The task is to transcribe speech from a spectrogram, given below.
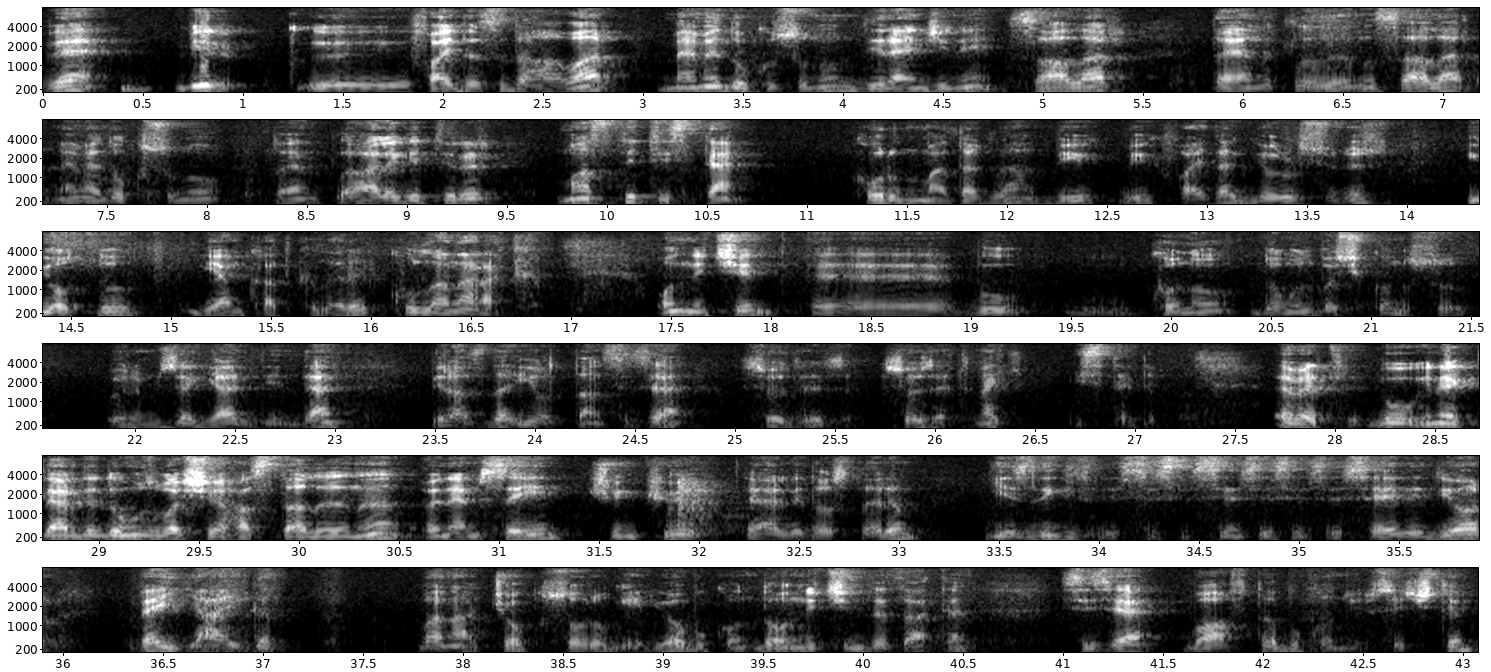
Ve bir e, faydası daha var. Meme dokusunun direncini sağlar, dayanıklılığını sağlar. Meme dokusunu dayanıklı hale getirir. Mastitisten korunmada da büyük büyük fayda görürsünüz. İyotlu yem katkıları kullanarak. Onun için e, bu konu domuz başı konusu önümüze geldiğinden biraz da iyottan size söz, söz etmek istedim. Evet bu ineklerde domuz başı hastalığını önemseyin. Çünkü değerli dostlarım gizli gizli sinsi sinsi, sinsi seyrediyor ve yaygın. Bana çok soru geliyor bu konuda. Onun için de zaten size bu hafta bu konuyu seçtim.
